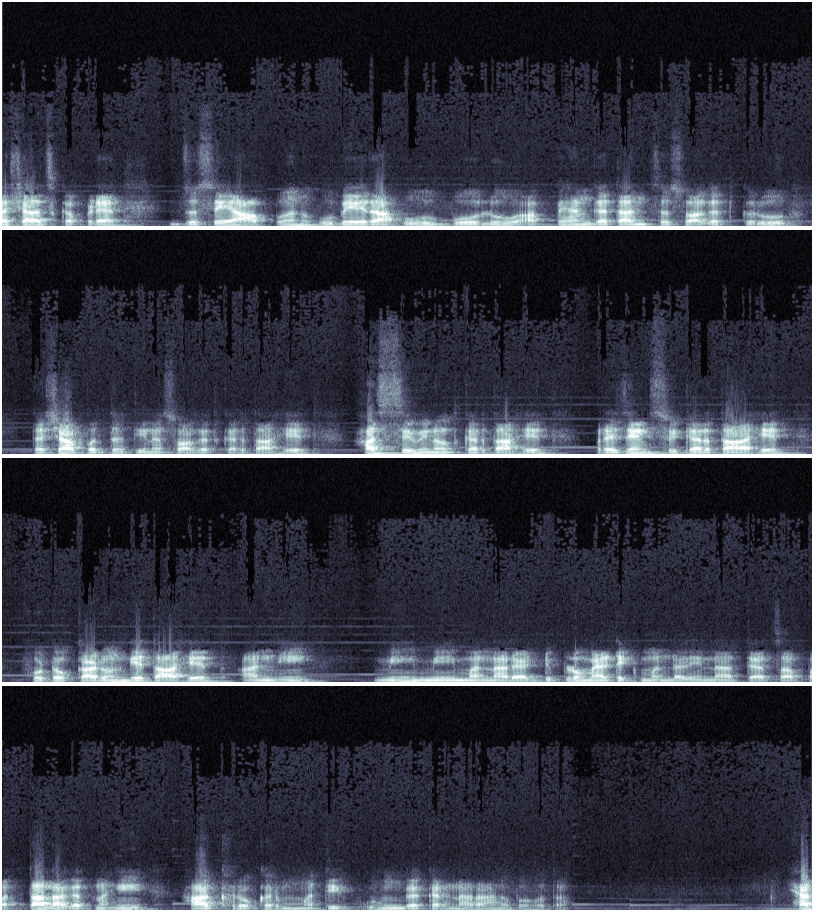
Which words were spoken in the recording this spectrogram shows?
तशाच कपड्यात. जसे आपण उभे राहू बोलू अभ्यांगतांचं स्वागत करू तशा पद्धतीनं स्वागत करत आहेत हास्य विनोद करत आहेत. प्रेझेंट स्वीकारता आहेत फोटो काढून घेत आहेत आणि मी मी म्हणणाऱ्या डिप्लोमॅटिक मंडळींना त्याचा पत्ता लागत नाही हा खरोखर मती गुंग करणारा अनुभव होता. ह्यात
